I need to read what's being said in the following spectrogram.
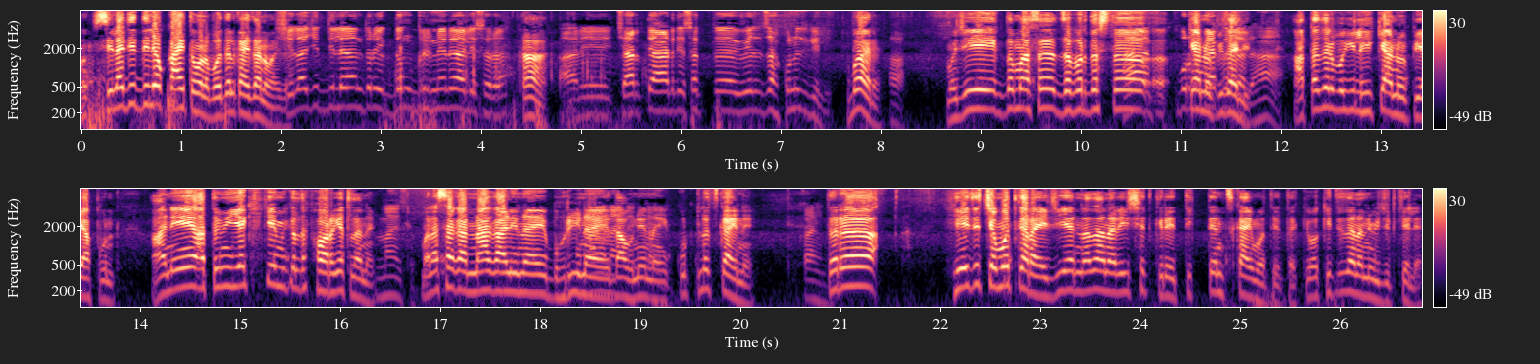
मग शिलाजीत दिल्यावर काय तुम्हाला बदल काय जाणवायचा? शिलाजीत दिल्यानंतर एकदम ग्रीनरी आली सर. हा. आणि चार ते आठ दिवसात वेल झाकूनच गेली. बर. हा. म्हणजे एकदम असं जबरदस्त पूर्ण कॅनोपी झाली. झालं, हा. आता जर बघितलं ही कॅनोपी आपण. आणि आता तुम्ही एक केमिकलचा फवारा घेतला नाही. नाही सर. मला सांगा नागाळी नाही भुरी नाही नाही, दावणे नाही, कुठलंच काय नाही. काय नाही. तर अं, हे जे चमत्कार आहे जी यांना जाणारी शेतकरी आहेत ती त्यांचं काय मत येतं? किंवा किती जणांनी विजिट केल्या?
